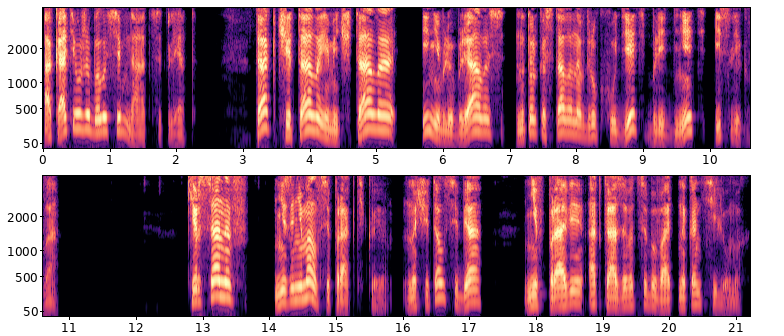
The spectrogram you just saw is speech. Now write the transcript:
А Кате уже было семнадцать лет. Так читала и мечтала, и не влюблялась, но только стала она вдруг худеть, бледнеть и слегла. Кирсанов не занимался практикой, но считал себя не вправе отказываться бывать на консилиумах.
